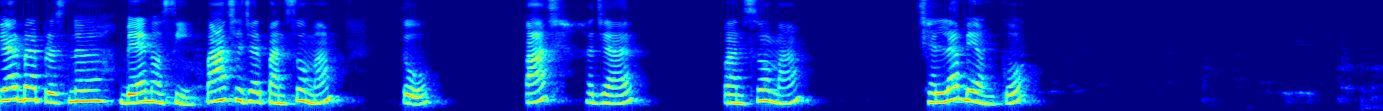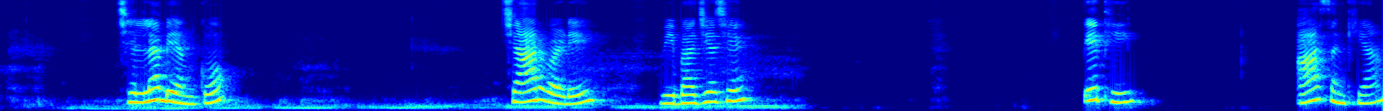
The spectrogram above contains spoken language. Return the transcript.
ત્યારબાદ પ્રશ્ન બે નો સી. પાંચ હજાર પાંચસોમાં તો પાંચ હજાર પાંચસોમાં છેલ્લા બે અંકો છેલ્લા બે અંકો ચાર વડે વિભાજ્ય છે. તેથી આ સંખ્યા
